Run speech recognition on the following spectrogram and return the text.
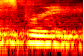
Spree.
